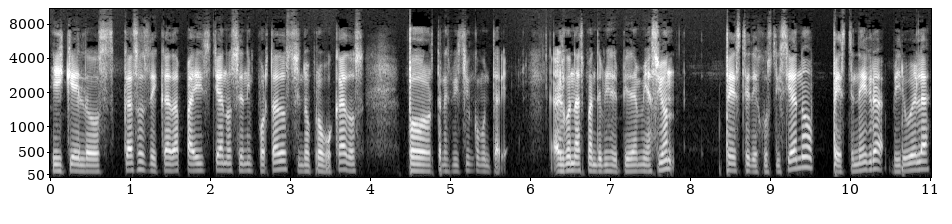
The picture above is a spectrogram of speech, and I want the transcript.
y que los casos de cada país ya no sean importados sino provocados por transmisión comunitaria. Algunas pandemias de epidemiación, peste de Justiciano, peste negra, viruela,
